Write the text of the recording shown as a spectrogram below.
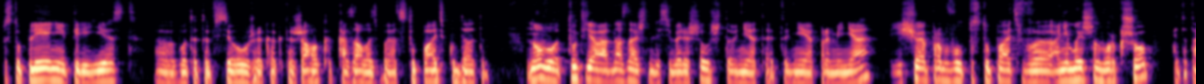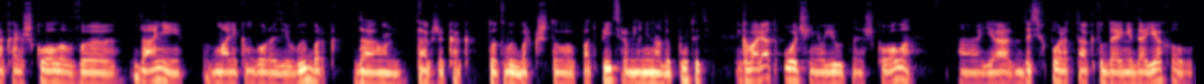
поступление, переезд. Э, вот это все уже как-то жалко, казалось бы, отступать куда-то. Но вот, тут я однозначно для себя решил, что нет, это не про меня. Еще я пробовал поступать в Animation Workshop. Это такая школа в Дании, в маленьком городе Выборг. Да, он так же, как тот Выборг, что под Питером, но не надо путать. Говорят, очень уютная школа. А, я до сих пор так туда и не доехал,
